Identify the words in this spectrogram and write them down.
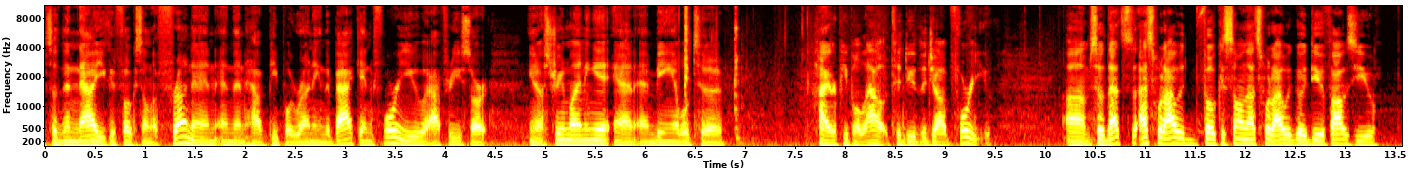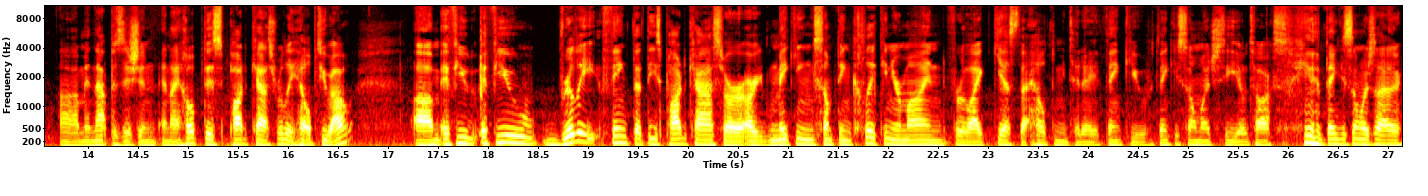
So then now you could focus on the front end and then have people running the back end for you after you start you know streamlining it and, and being able to hire people out to do the job for you. Um, so that's that's what i would focus on. That's what i would go do if i was you um, in that position. And i hope this podcast really helped you out um, if you if you really think that these podcasts are, are making something click in your mind for like yes that helped me today. Thank you. Thank you so much ceo talks. Thank you so much tyler.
